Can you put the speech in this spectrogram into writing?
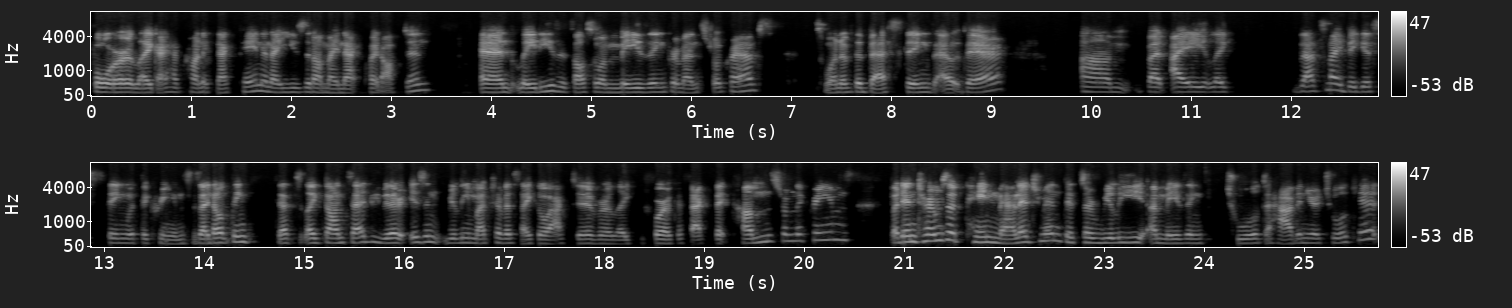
for like I have chronic neck pain and I use it on my neck quite often. And ladies, it's also amazing for menstrual cramps. It's one of the best things out there. Um, but I like that's my biggest thing with the creams is I don't think that's like Dawn said, there isn't really much of a psychoactive or like euphoric effect that comes from the creams. But in terms of pain management, it's a really amazing tool to have in your toolkit.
